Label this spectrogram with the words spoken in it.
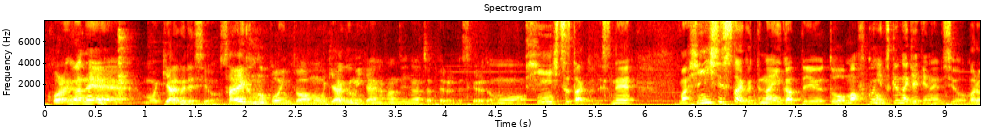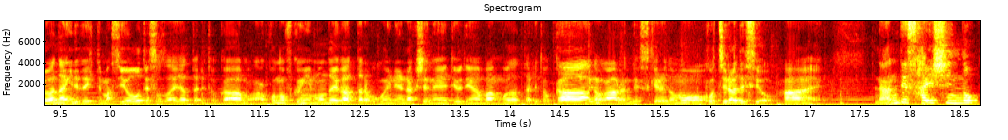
これがねもうギャグですよ。最後のポイントはもうギャグみたいな感じになっちゃってるんですけれども。品質タグですね。まあ、品質タグって何かっていうと、まあ、服につけなきゃいけないんですよ。これは何でできてますよって素材だったりとか、まあ、この服に問題があったらここに連絡してねっていう電話番号だったりとかっていうのがあるんですけれどもこちらですよ。はい。なんで最新の？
